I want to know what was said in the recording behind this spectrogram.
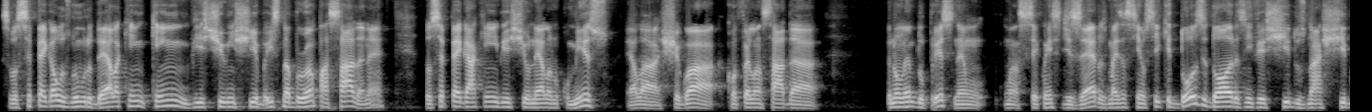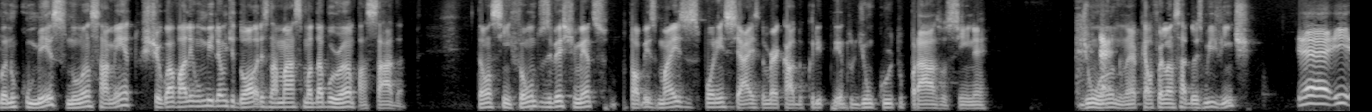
Se você pegar os números dela, quem, quem investiu em Shiba, isso na Buran passada, né? Se você pegar quem investiu nela no começo, ela chegou a, quando foi lançada eu não lembro do preço, né? uma sequência de zeros, mas assim, eu sei que 12 dólares investidos na Shiba no começo, no lançamento, chegou a valer um milhão de dólares na máxima da Buran passada. Então, assim, foi um dos investimentos talvez mais exponenciais do mercado cripto dentro de um curto prazo, assim, né? De um é. ano, né? Porque ela foi lançada em 2020. É, e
